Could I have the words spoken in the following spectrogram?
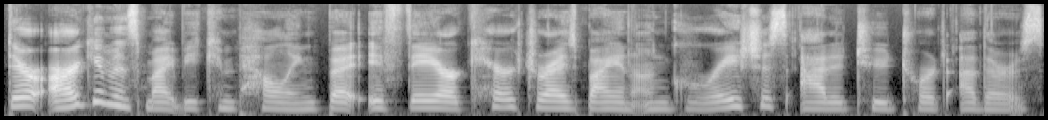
Their arguments might be compelling, but if they are characterized by an ungracious attitude toward others,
